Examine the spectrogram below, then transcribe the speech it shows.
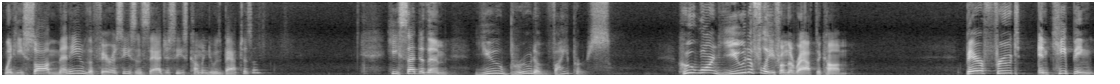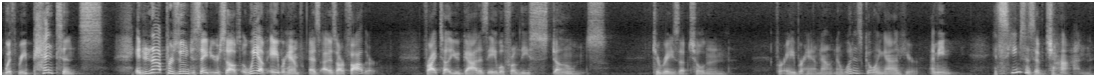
when he saw many of the Pharisees and Sadducees coming to his baptism, he said to them, You brood of vipers, who warned you to flee from the wrath to come? Bear fruit in keeping with repentance and do not presume to say to yourselves, We have Abraham as, as our father. For I tell you, God is able from these stones to raise up children for Abraham. Now, now, what is going on here? I mean, it seems as if John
